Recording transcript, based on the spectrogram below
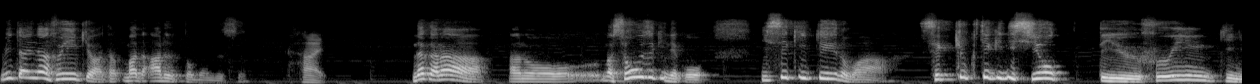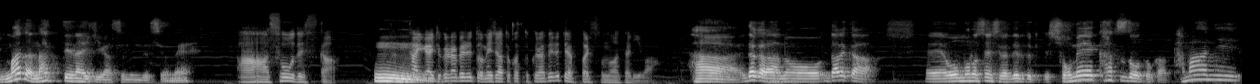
みたいな雰囲気はまだあると思うんですよ。はい。だから、あの、まあ、正直ね、こう、移籍っていうのは、積極的にしようっていう雰囲気にまだなってない気がするんですよね。ああ、そうですか。うん、海外と比べると、メジャーとかと比べると、やっぱりそのあたりは。はい、だから、あの、誰か、えー、大物選手が出るときって署名活動とかたまに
